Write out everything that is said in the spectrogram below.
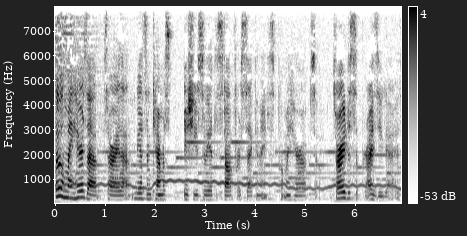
Boom, my hair's up. Sorry, that we had some camera issues, so we had to stop for a second. I just put my hair up, so sorry to surprise you guys.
